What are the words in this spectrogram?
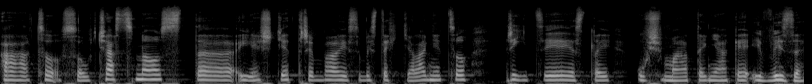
a co současnost, eh, ještě třeba, jestli byste chtěla něco říci, jestli už máte nějaké i vize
